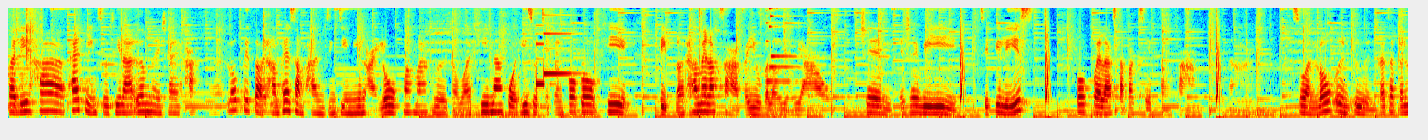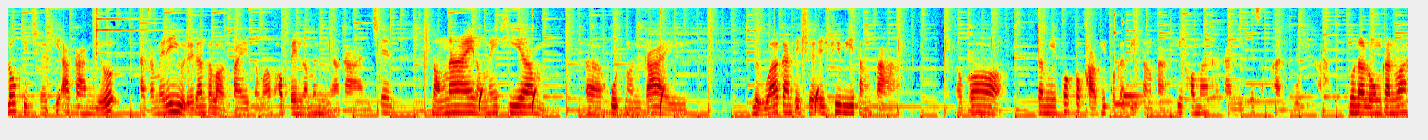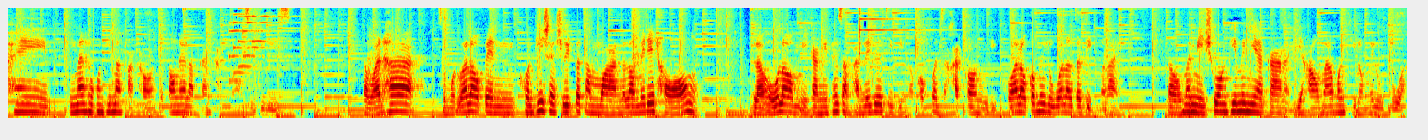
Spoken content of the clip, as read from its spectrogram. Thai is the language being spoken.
สวัสดีค่ะ แพทย์หญิงสุธีระเอื้อมเนยชัยค่ะ โรคติดต่อทางเพศสัมพันธ์จริงๆ มีหลายโรคมากๆเลย แต่ว่าที่น่ากลัวที่สุดจะเป็นพวกโรคที่ติดแล้วถ้าไม่รักษาจะอยู่กับเรายาวๆ เช่น HIV ซิฟิลิส พวกไวรัสตับอักเสบต่างๆนะคะ ส่วนโรคอื่นๆ ก็จะเป็นโรคติดเชื้อที่อาการเยอะ อาจจะไม่ได้อยู่ด้วยกันตลอดไป แต่ว่าพอเป็นแล้วมันมีอาการ เช่น หนองใน หนองในเทียมอ่อขุดหงอนไก่ หรือว่าการติดเชื้อ HPV ต่างๆ แล้วก็จะมีพวกตกขาวผิดปกติต่างๆ ที่เข้ามากับการมีเพศสัมพันธ์ด้วยค่ะรณรงค์กันว่าให้คุณแม่ทุกคนที่มาฝากท้องจะต้องได้รับการขัดกรองซิฟิลิสแต่ว่าถ้าสมมติว่าเราเป็นคนที่ใช้ชีวิตประจำวันแล้วเราไม่ได้ท้องแล้วเรามีการมีเพศสัมพันธ์เรื่อยๆจริงๆเราก็ควรจะคัดกรองอยู่ดีเพราะว่าเราก็ไม่รู้ว่าเราจะติดเมื่อไหร่แล้วมันมีช่วงที่ไม่มีอาการอะยาวมากบางทีเราไม่รู้ตัว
